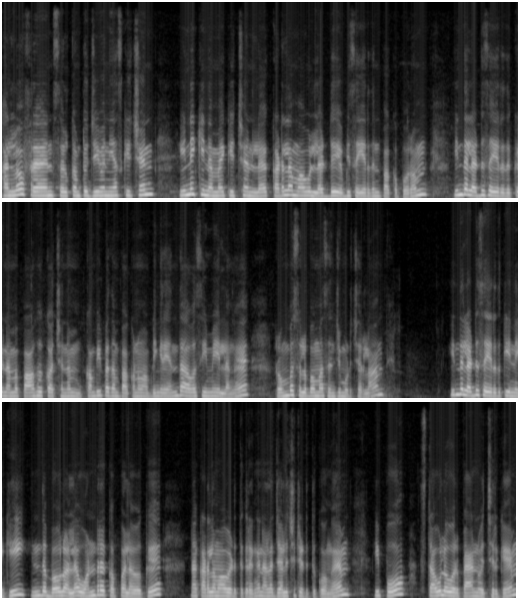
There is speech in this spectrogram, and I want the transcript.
Hello friends welcome to Jeevanya's kitchen இன்றைக்கி நம்ம கிச்சனில் கடலை மாவு லட்டு எப்படி செய்கிறதுன்னு பார்க்க போகிறோம் இந்த லட்டு செய்கிறதுக்கு நம்ம பாகு காய்ச்சணும் கம்பி பதம் பார்க்கணும் அப்படிங்கிற எந்த அவசியமே இல்லைங்க. ரொம்ப சுலபமாக செஞ்சு முடிச்சிடலாம். இந்த லட்டு செய்கிறதுக்கு இன்றைக்கி இந்த பவுலால் ஒன்றரை கப் அளவுக்கு நான் கடலை மாவு எடுத்துக்கிறேங்க. நல்லா ஜலிச்சிட்டு எடுத்துக்கோங்க. இப்போது ஸ்டவ்வில் ஒரு பேன் வச்சுருக்கேன்.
